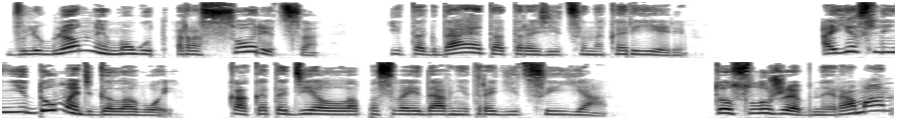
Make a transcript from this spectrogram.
Влюбленные могут рассориться, и тогда это отразится на карьере. А если не думать головой, как это делала по своей давней традиции я, то служебный роман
